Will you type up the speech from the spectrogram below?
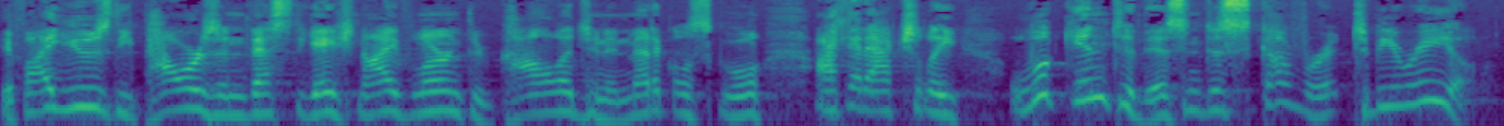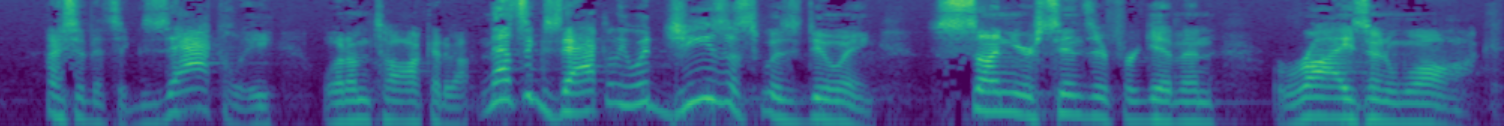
if I use the powers of investigation I've learned through college and in medical school, I could actually look into this and discover it to be real. I said, That's exactly what I'm talking about. And that's exactly what Jesus was doing. Son, your sins are forgiven. Rise and walk.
